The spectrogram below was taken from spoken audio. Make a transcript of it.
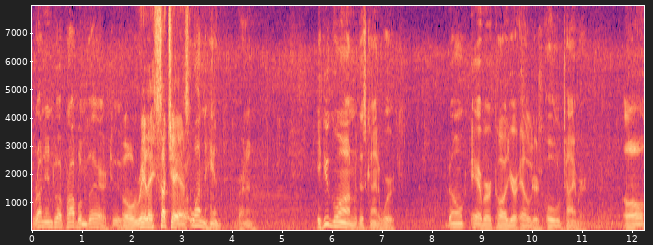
run into a problem there, too. Oh, really? Such as? Uh, one hint, Vernon. If you go on with this kind of work, don't ever call your elders old timer. Oh?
